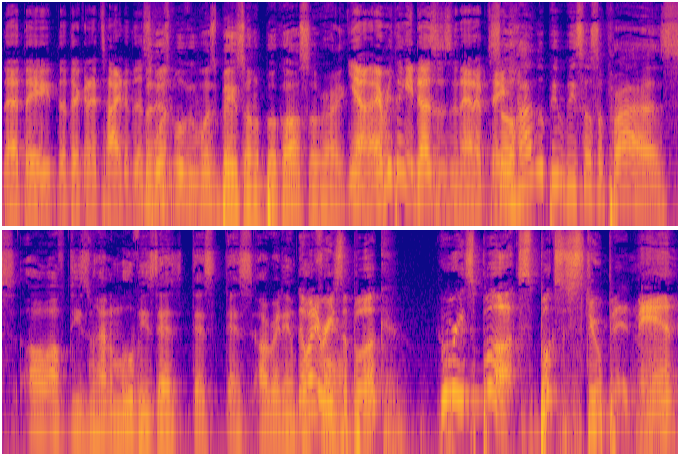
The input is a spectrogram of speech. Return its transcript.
that they that they're going to tie to this But one. this movie was based on a book, also, right? yeah, everything he does is an adaptation. So how do people be so surprised of of these kind of movies that that's that's already in Nobody book reads the book. Who reads books? Books are stupid, man.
